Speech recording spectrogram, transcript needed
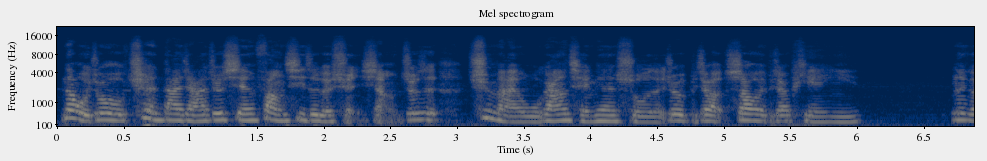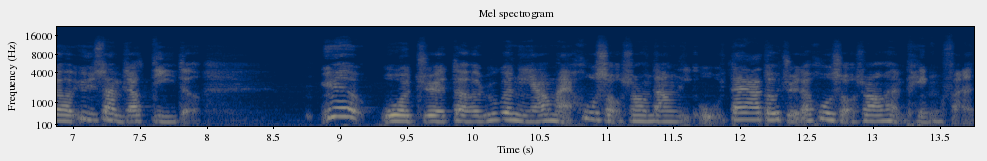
那我就劝大家就先放弃这个选项，就是去买我刚刚前面说的，就比较稍微比较便宜，那个预算比较低的。因为我觉得，如果你要买护手霜当礼物，大家都觉得护手霜很平凡。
